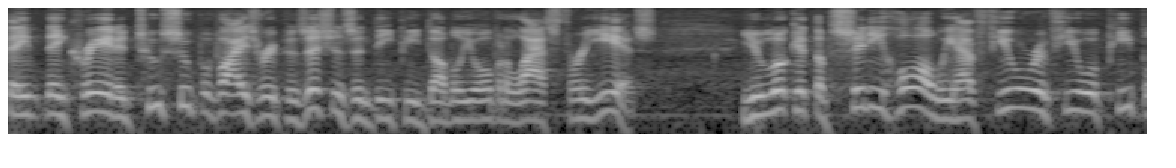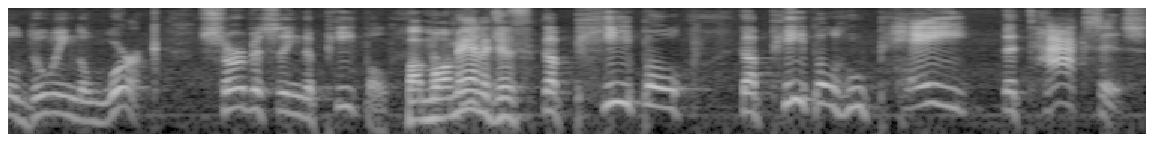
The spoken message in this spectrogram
they, they created two supervisory positions in DPW over the last three years. You look at the city hall, we have fewer and fewer people doing the work, servicing the people. But more managers. The people, the people who pay the taxes.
